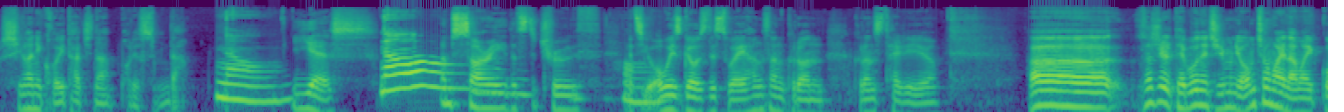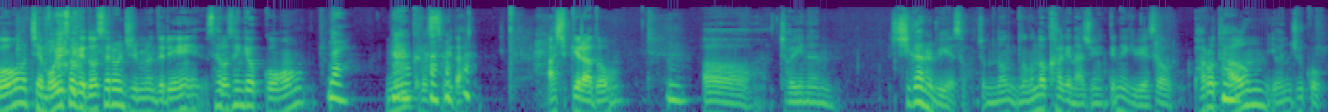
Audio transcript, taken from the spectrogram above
시간이 거의 다 지나 버렸습니다. No, Yes. no. I'm sorry. That's the truth. It's 어. always goes this way. 항상 그런 그런 스타일이에요. 아, 사실 대본에 질문이 엄청 많이 남아 있고 제 머릿속에도 새로운 질문들이 새로 생겼고 네, 네, 그렇습니다. 아쉽게라도 음. 어, 저희는 시간을 위해서 좀 넉- 넉넉하게 나중에 끝내기 위해서 바로 다음 연주곡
